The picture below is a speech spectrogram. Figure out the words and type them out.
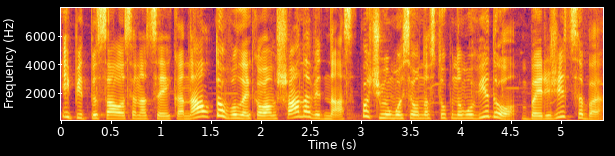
і підписалися на цей канал, то велика вам шана від нас. Почуємося у наступному відео. Бережіть себе.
